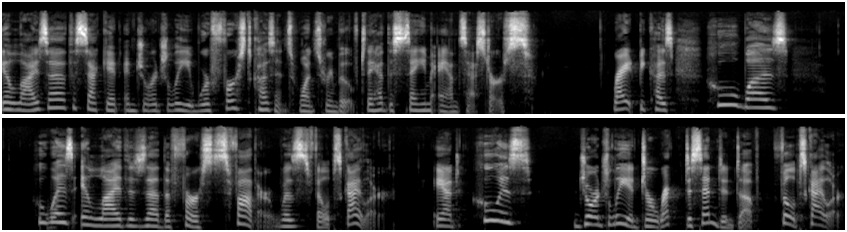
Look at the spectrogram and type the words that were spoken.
Eliza II and George Lee were first cousins once removed. They had the same ancestors, right? Because who was who was Eliza First's father was Philip Schuyler, and who is George Lee a direct descendant of? Philip Schuyler.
